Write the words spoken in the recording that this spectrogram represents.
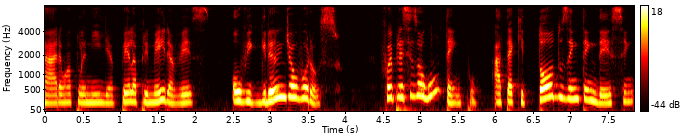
Publicaram a planilha pela primeira vez, houve grande alvoroço. Foi preciso algum tempo até que todos entendessem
